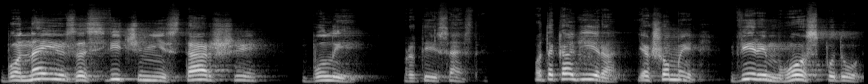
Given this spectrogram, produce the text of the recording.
бо нею засвідчені старші були, брати і сестри. Отака віра, якщо ми віримо Господу,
